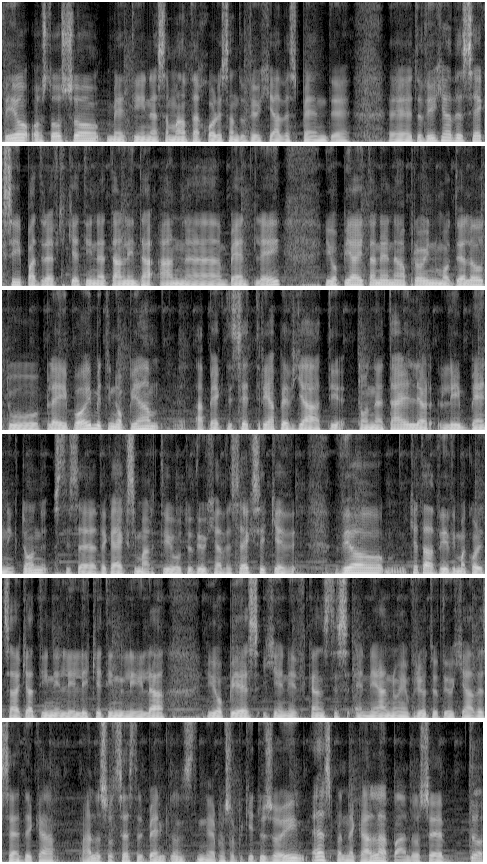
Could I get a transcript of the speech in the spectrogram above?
2002, ωστόσο με την Samantha χώρισαν το 2005. Ε, το 2006 παντρεύτηκε την Talinda Ann Bentley, η οποία ήταν ένα πρώην μοντέλο του Playboy, με την οποία απέκτησε τρία παιδιά, τον Tyler Lee στις ε, στις 16 Μαρτίου του 2006 και, δύο, και τα δίδυμα κοριτσάκια την Λίλη και την Λίλα οι οποίες γεννήθηκαν στις 9 Νοεμβρίου του 2011. Πάντως, ο Τσέστερ στην ε, προσωπική του ζωή έσπαινε καλά πάντως, ε, το,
